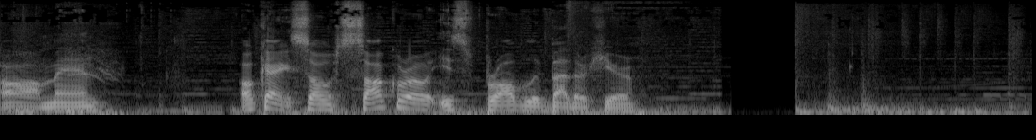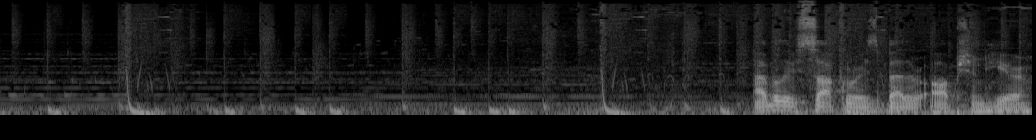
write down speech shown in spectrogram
Oh, man. Okay, so Sakura is probably better here. I believe Sakura is better option here.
